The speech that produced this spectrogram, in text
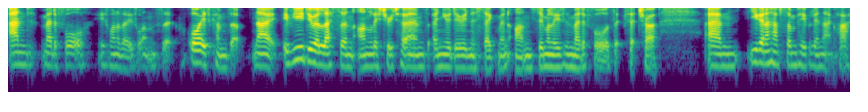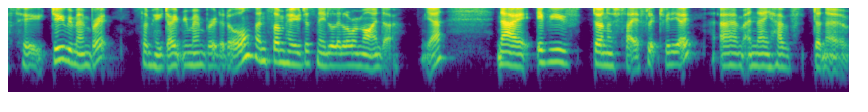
And metaphor is one of those ones that always comes up. Now, if you do a lesson on literary terms and you're doing a segment on similes and metaphors, etc., um, you're going to have some people in that class who do remember it, some who don't remember it at all, and some who just need a little reminder. Yeah. Now, if you've done, a, say, a flipped video, um, and they have done a,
